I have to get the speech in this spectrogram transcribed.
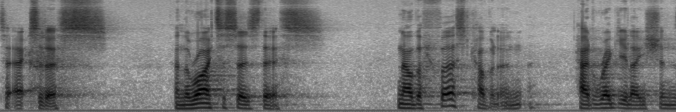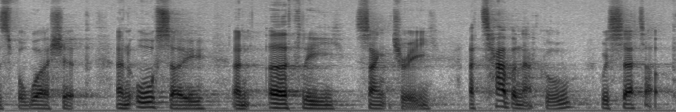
to Exodus, and the writer says this Now, the first covenant had regulations for worship and also an earthly sanctuary, a tabernacle was set up.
